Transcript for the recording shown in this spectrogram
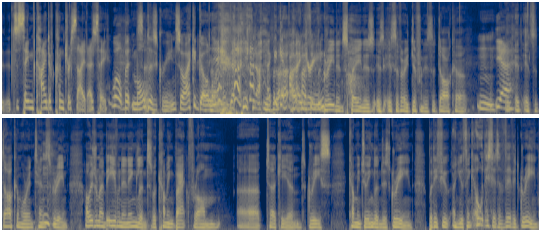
it's the same kind of countryside, I'd say. well, but mold So- is green, so I could go along with that. You know, I could get I, behind I think the green. green in Spain is, is it's a very different. It's a darker. Mm. Yeah. It, it, it's a darker, more intense Mhm. green. I always remember, even in England, sort of coming back from uh, Turkey and Greece, coming to England is green. But if you and you think, oh, this is a vivid green,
